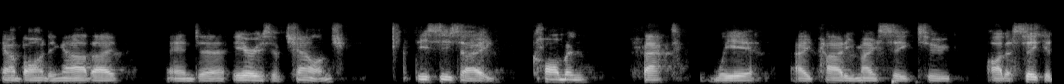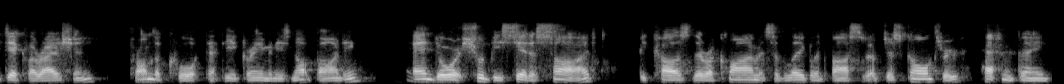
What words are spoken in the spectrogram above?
how binding are they and uh, areas of challenge. This is a common fact where a party may seek to either seek a declaration from the court that the agreement is not binding and or it should be set aside because the requirements of legal advice that I've just gone through haven't been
